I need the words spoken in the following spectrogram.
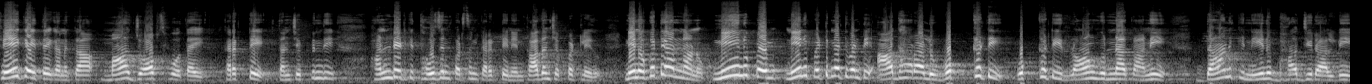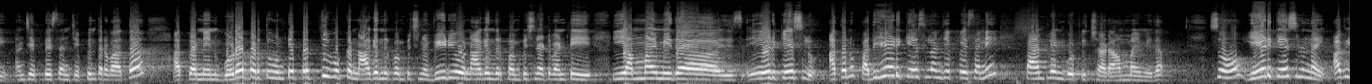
ఫేక్ అయితే కనుక మా జాబ్స్ పోతాయి. కరెక్టే తను చెప్పింది హండ్రెడ్కి థౌజండ్ పర్సెంట్ కరెక్టే నేను కాదని చెప్పట్లేదు. నేను ఒకటే అన్నాను. నేను నేను పెట్టినటువంటి ఆధారాలు ఒక్కటి ఒక్కటి రాంగ్ ఉన్నా కానీ దానికి నేను బాధ్యురాలిని అని చెప్పేసి అని చెప్పిన తర్వాత అక్కడ నేను గొడవ పడుతూ ఉంటే ప్రతి ఒక్క నాగేంద్ర పంపించిన వీడియో నాగేంద్ర పంపించినటువంటి ఈ అమ్మాయి మీద ఏడు కేసులు. అతను పదిహేడు కేసులు అని చెప్పేసి అని ప్యాంప్లైన్ కొట్టించాడు ఆ అమ్మాయి మీద. సో ఏడు కేసులు ఉన్నాయి అవి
